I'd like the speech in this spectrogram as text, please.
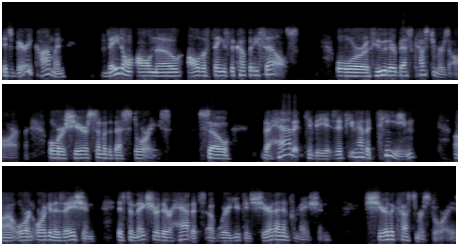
it's very common they don't all know all the things the company sells or who their best customers are or share some of the best stories. So the habit can be is if you have a team uh, or an organization is to make sure there are habits of where you can share that information, share the customer stories,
